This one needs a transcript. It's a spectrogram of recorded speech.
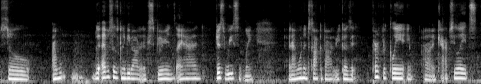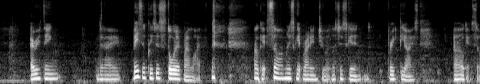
So, I'm the episode is going to be about an experience I had just recently, and I wanted to talk about it because it perfectly uh, encapsulates everything that I basically just story of my life. okay, so I'm just gonna just get right into it. Let's just get in break the ice. Uh, okay, so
